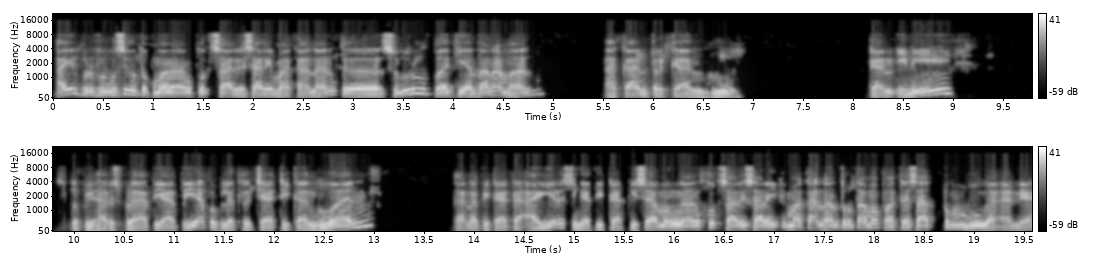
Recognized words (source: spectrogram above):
Air berfungsi untuk mengangkut sari-sari makanan ke seluruh bagian tanaman akan terganggu. Dan ini lebih harus berhati-hati apabila terjadi gangguan karena tidak ada air sehingga tidak bisa mengangkut sari-sari makanan terutama pada saat pembungaan ya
